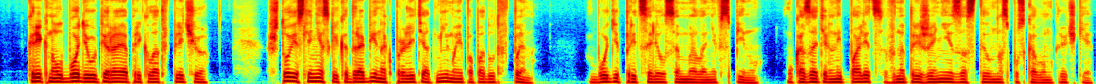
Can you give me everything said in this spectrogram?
— крикнул Боди, упирая приклад в плечо. Что, если несколько дробинок пролетят мимо и попадут в Пен? Боди прицелился Мелани в спину. Указательный палец в напряжении застыл на спусковом крючке.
